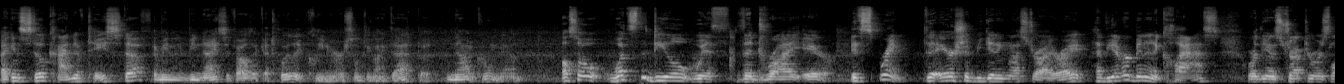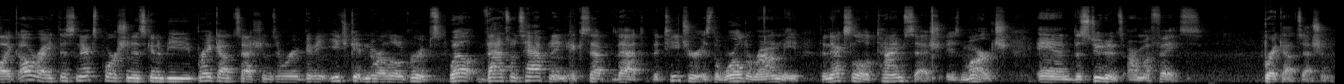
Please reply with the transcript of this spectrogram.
I can still kind of taste stuff. I mean, it'd be nice if I was like a toilet cleaner or something like that, but not cool, man. Also, what's the deal with the dry air? It's spring. The air should be getting less dry, right? Have you ever been in a class where the instructor was like, all right, this next portion is going to be breakout sessions and we're going to each get into our little groups? Well, that's what's happening, except that the teacher is the world around me, the next little time sesh is March, and the students are my face. Breakout session.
